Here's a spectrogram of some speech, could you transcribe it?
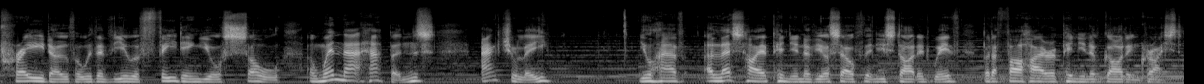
prayed over with a view of feeding your soul. And when that happens actually you'll have a less high opinion of yourself than you started with but a far higher opinion of god in christ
